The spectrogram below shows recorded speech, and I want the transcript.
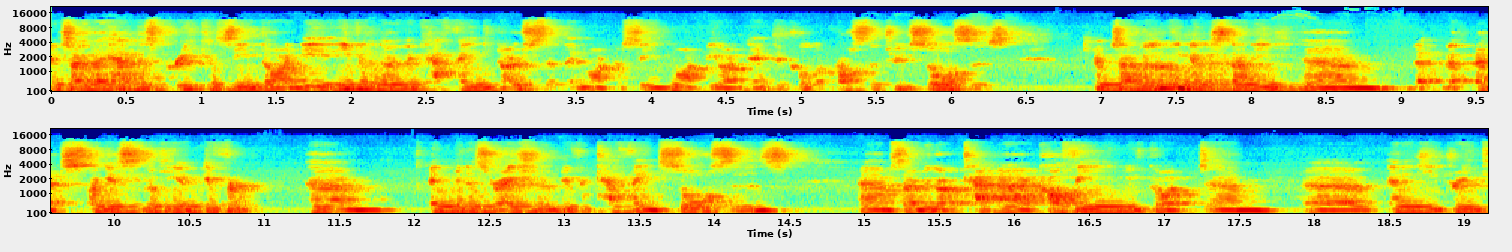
And so they have this preconceived idea, even though the caffeine dose that they might receive might be identical across the two sources. And so we're looking at a study um, that, that, that's, I guess, looking at different um, administration of different caffeine sources um, so we've got ca- uh, coffee, we've got um, uh, energy drink,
